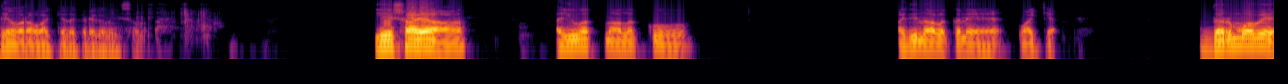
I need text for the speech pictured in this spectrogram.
ದೇವರ ವಾಕ್ಯದ ಕಡೆ ಗಮನಿಸೋಣ. ಏಷಾಯ ಐವತ್ನಾಲ್ಕು ಹದಿನಾಲ್ಕನೇ ವಾಕ್ಯ. ಧರ್ಮವೇ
